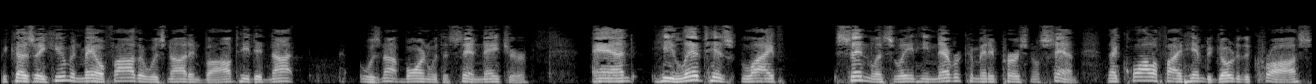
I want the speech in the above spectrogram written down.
because a human male father was not involved, he did not, was not born with a sin nature, and he lived his life sinlessly and he never committed personal sin. That qualified him to go to the cross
